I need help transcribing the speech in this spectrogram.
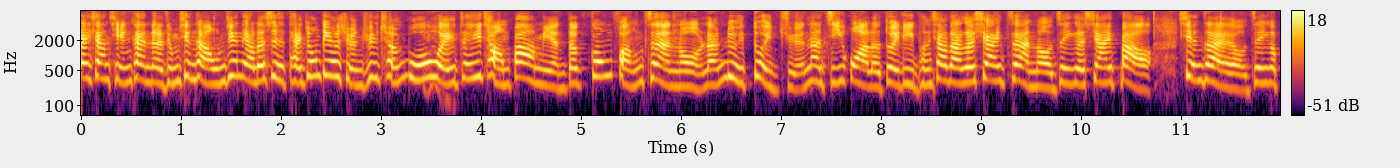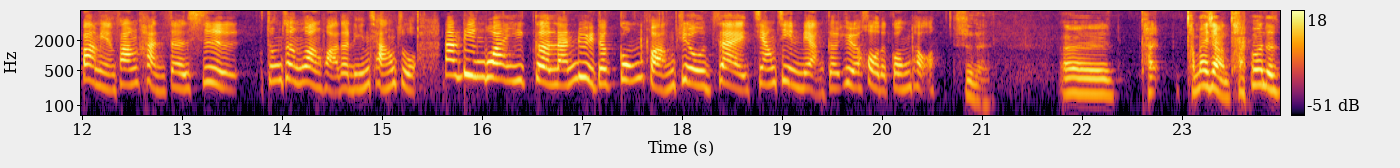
迎回到《年代向前看》的节目现场，我们今天聊的是台中第二选区陈柏惟这一场罢免的攻防战哦，蓝绿对决，那激化了对立。彭笑大哥，下一站哦，这个下一罢哦，现在哦，这个罢免方喊的是中正万华的林场主，那另外一个蓝绿的攻防就在将近两个月后的公投。是的，呃，台坦白讲，台湾的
